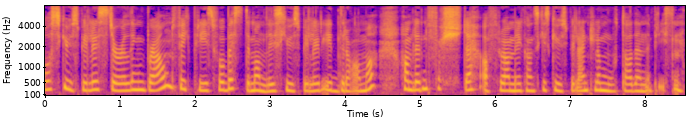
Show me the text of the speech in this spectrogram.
Og skuespiller Sterling Brown fikk pris for beste mannlige skuespiller i drama. Han ble den første afroamerikanske skuespilleren til å motta denne prisen.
